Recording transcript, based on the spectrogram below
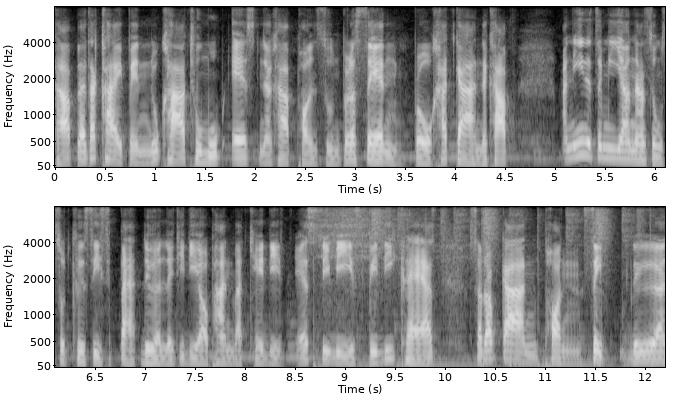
ครับ และถ้าใครเป็นลูกค้า To Move S นะครับ ผ่อน 0%โปรคาดการนะครับ อันนี้จะมียาวนานสูงสุดคือ 48 เดือนเลยทีเดียวผ่านบัตรเครดิต SCB Speedy Crash สำหรับการผ่อน 10 เดือน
